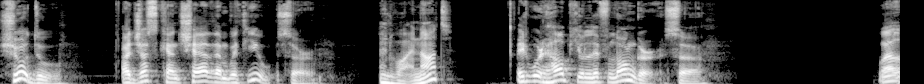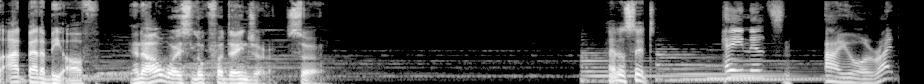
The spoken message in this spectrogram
Sure do. I just can't share them with you, sir. And why not? It would help you live longer, sir. Well, I'd better be off. And I always look for danger, sir. Hello, Sid. Hey, Nelson. Are you alright?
